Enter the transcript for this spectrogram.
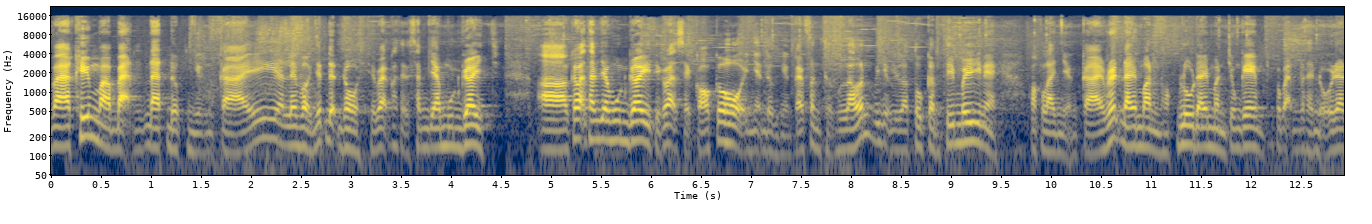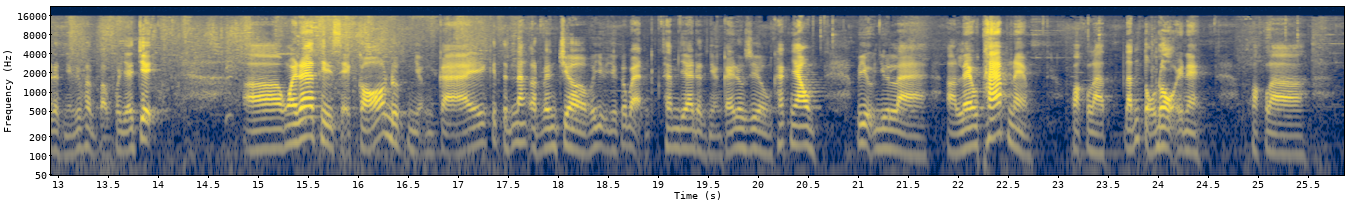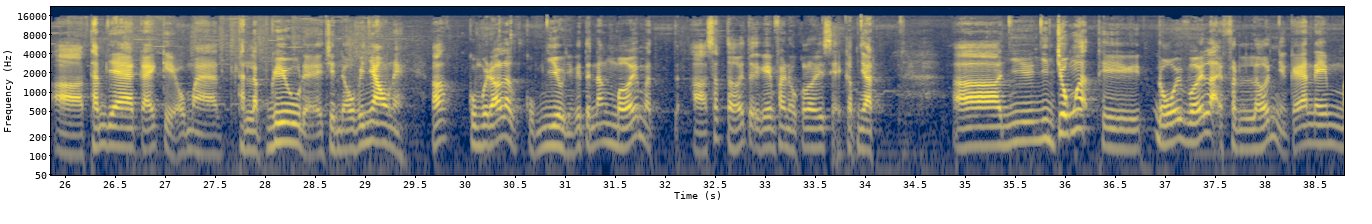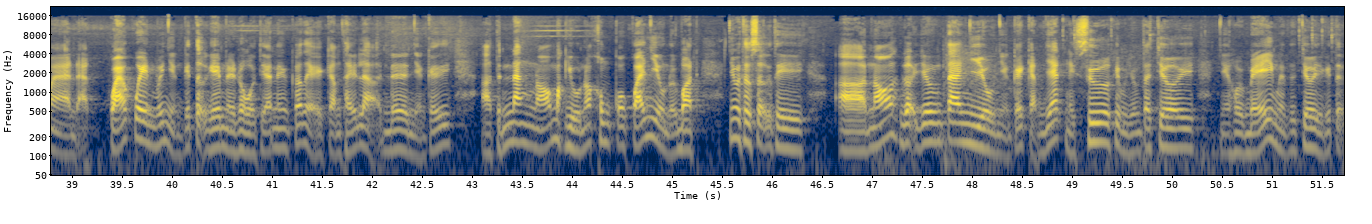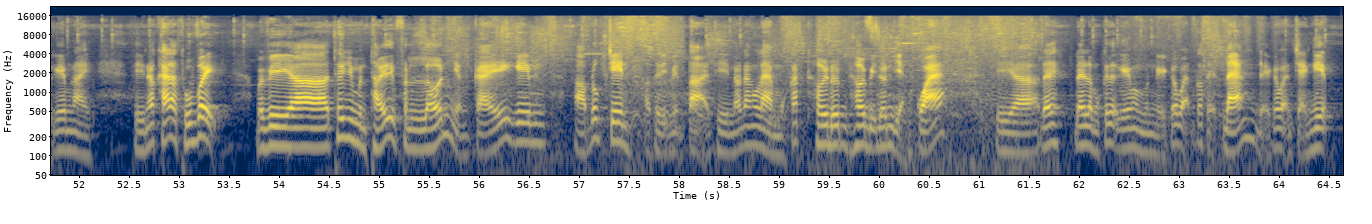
và khi mà bạn đạt được những cái level nhất định rồi thì bạn có thể tham gia Moongate. À, các bạn tham gia Moongate thì các bạn sẽ có cơ hội nhận được những cái phần thưởng lớn ví dụ như là token Timmy này hoặc là những cái Red Diamond hoặc Blue Diamond trong game. Thì các bạn có thể đổi ra được những cái phần phẩm có giá trị. À, ngoài ra thì sẽ có được những cái cái tính năng adventure ví dụ như các bạn tham gia được những cái dungeon khác nhau. Ví dụ như là à, leo tháp này hoặc là đánh tổ đội này hoặc là à, tham gia cái kiểu mà thành lập guild để chiến đấu với nhau này đó cùng với đó là cũng nhiều những cái tính năng mới mà à, sắp tới tự game Final Glory sẽ cập nhật. À, nhìn, nhìn chung á thì đối với lại phần lớn những cái anh em mà đã quá quen với những cái tựa game này rồi thì anh em có thể cảm thấy là đây là những cái à, tính năng nó mặc dù nó không có quá nhiều nổi bật nhưng mà thực sự thì à, nó gợi cho chúng ta nhiều những cái cảm giác ngày xưa khi mà chúng ta chơi những hồi bé mà chúng ta chơi những cái tựa game này. Thì nó khá là thú vị bởi vì uh, theo như mình thấy thì phần lớn những cái game uh, blockchain ở thời điểm hiện tại thì nó đang làm một cách hơi đơn hơi bị đơn giản quá. Thì uh, đây đây là một cái tựa game mà mình nghĩ các bạn có thể đáng để các bạn trải nghiệm.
